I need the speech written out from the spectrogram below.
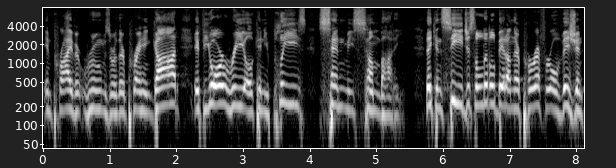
in private rooms where they're praying, God, if you're real, can you please send me somebody? They can see just a little bit on their peripheral vision,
